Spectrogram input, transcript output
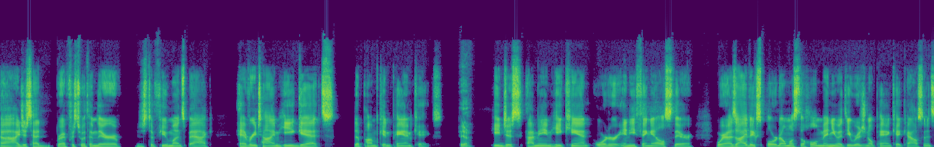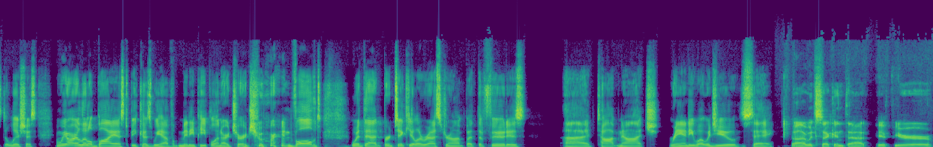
uh, I just had breakfast with him there just a few months back. Every time he gets the pumpkin pancakes. Yeah. He just, I mean, he can't order anything else there. Whereas I've explored almost the whole menu at the original Pancake House and it's delicious. And we are a little biased because we have many people in our church who are involved with that particular restaurant, but the food is uh, top notch. Randy, what would you say? I would second that if you're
